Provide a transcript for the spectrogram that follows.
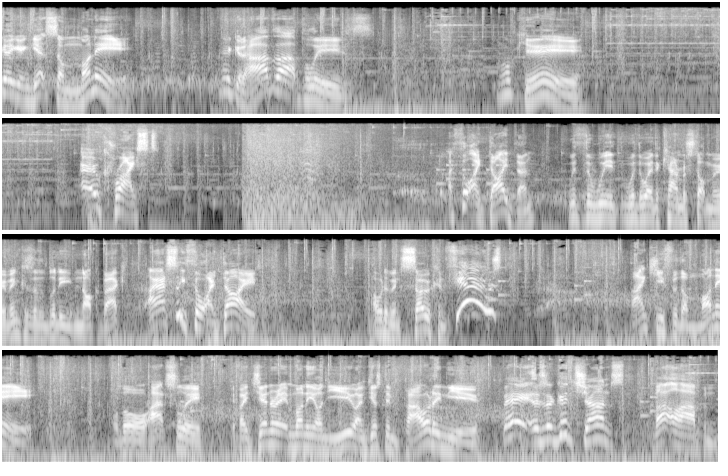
Think I can get some money? I could have that, please. Okay. Oh, Christ. I thought I died then. With the with, with the way the camera stopped moving because of the bloody knockback. I actually thought I died. I would have been so confused. Thank you for the money. Although, actually, if I generate money on you, I'm just empowering you. But hey, there's a good chance that'll happen.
